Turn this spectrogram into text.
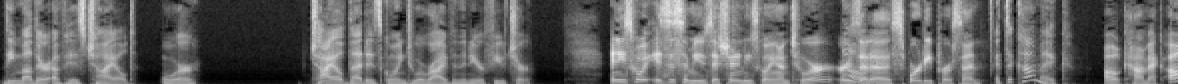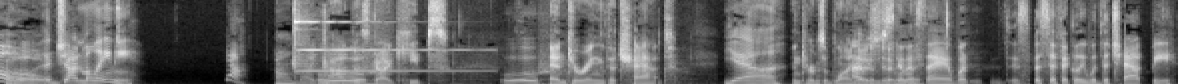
the mother of his child or child that is going to arrive in the near future. And he's going, is this a musician and he's going on tour or is it a sporty person? It's a comic. Oh, comic. Oh, Oh. John Mulaney. Yeah. Oh my God, this guy keeps Ooh. entering the chat Yeah. in terms of blind I items. was just anyway. going to say, what specifically would the chat be?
